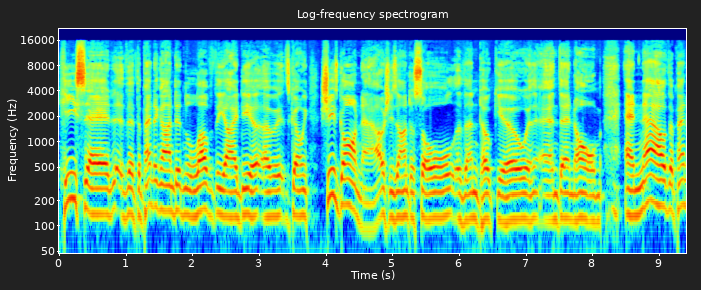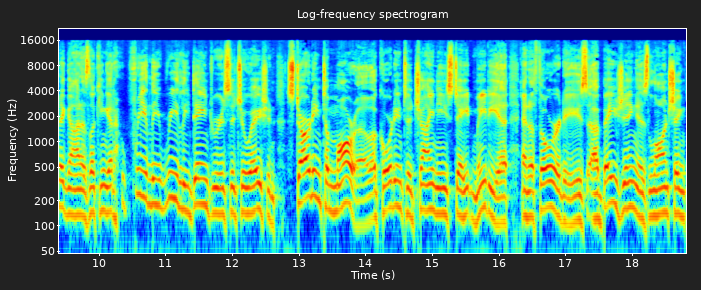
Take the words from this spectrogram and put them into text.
He said that the Pentagon didn't love the idea idea of it's going. She's gone now. She's on to Seoul, then Tokyo, and, and then home. And now the Pentagon is looking at a really, really dangerous situation. Starting tomorrow, according to Chinese state media and authorities, uh, Beijing is launching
